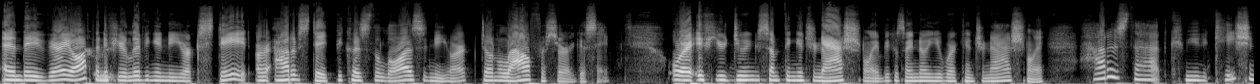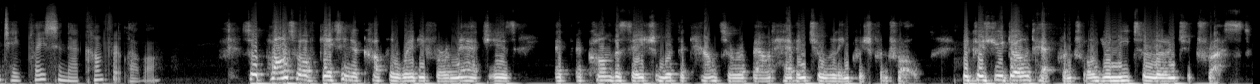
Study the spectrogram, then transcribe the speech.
and they very often if you're living in New York state or out of state because the laws in New York don't allow for surrogacy or if you're doing something internationally because I know you work internationally how does that communication take place in that comfort level So part of getting a couple ready for a match is a, a conversation with the counselor about having to relinquish control. Because you don't have control, you need to learn to trust.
